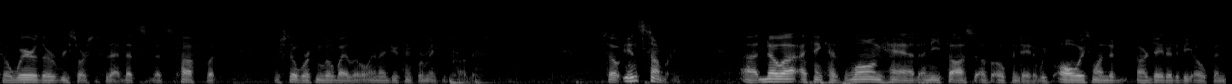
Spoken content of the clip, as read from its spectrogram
So where are the resources for that? That's that's tough, but we're still working little by little, and I do think we're making progress. So in summary, uh, NOAA, I think, has long had an ethos of open data. We've always wanted our data to be open,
